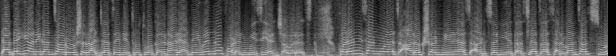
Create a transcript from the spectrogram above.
त्यातही अनेकांचा रोष राज्याचे नेतृत्व करणाऱ्या देवेंद्र फडणवीस यांच्यावरच. फडणवीसांमुळेच आरक्षण मिळण्यास अडचण येत असल्याचा सर्वांचाच सूर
